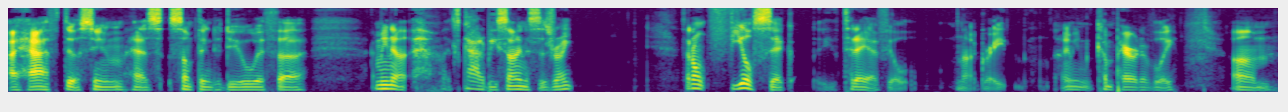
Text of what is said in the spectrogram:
I have to assume has something to do with. Uh, I mean, uh, it's got to be sinuses, right? So I don't feel sick today. I feel not great. I mean, comparatively, um,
